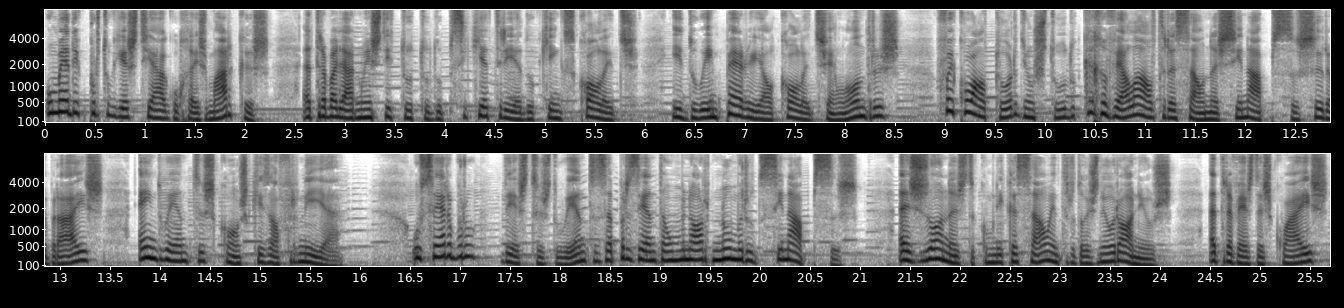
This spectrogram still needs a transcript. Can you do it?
o médico português Tiago Reis Marques, a trabalhar no Instituto de Psiquiatria do King's College e do Imperial College em Londres, foi coautor de um estudo que revela a alteração nas sinapses cerebrais em doentes com esquizofrenia. O cérebro destes doentes apresenta um menor número de sinapses, as zonas de comunicação entre dois neurónios, através das quais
